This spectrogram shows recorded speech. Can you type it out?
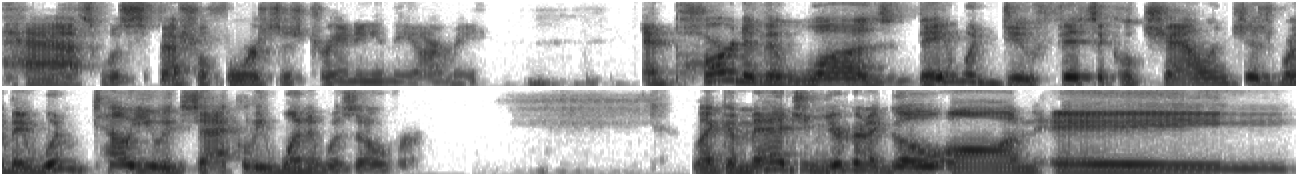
pass was special forces training in the army. And part of it was they would do physical challenges where they wouldn't tell you exactly when it was over. Like imagine you're going to go on a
